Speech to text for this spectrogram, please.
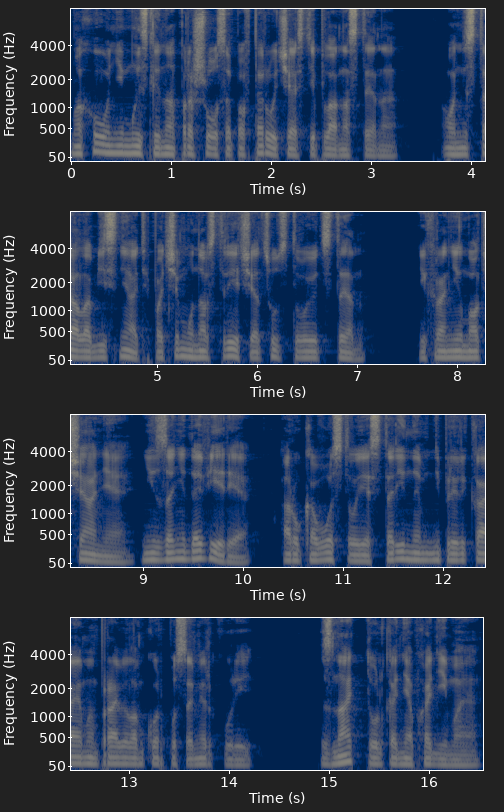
Махоуни мысленно прошелся по второй части плана Стена. Он не стал объяснять, почему на встрече отсутствует Стен, и хранил молчание не из-за недоверия, а руководствуясь старинным непререкаемым правилом корпуса Меркурий. Знать только необходимое.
